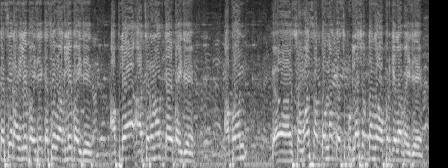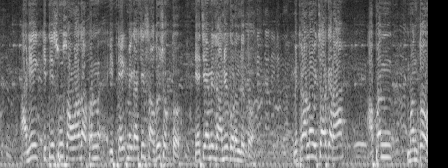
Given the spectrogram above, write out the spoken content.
कसे राहिले पाहिजे कसे वागले पाहिजेत आपल्या आचरणात काय पाहिजे आपण संवाद साधताना कस कुठल्या शब्दांचा वापर केला पाहिजे आणि किती सुसंवाद आपण एकमेकाशी साधू शकतो याची आम्ही जाणीव करून देतो. मित्रांनो विचार करा आपण म्हणतो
